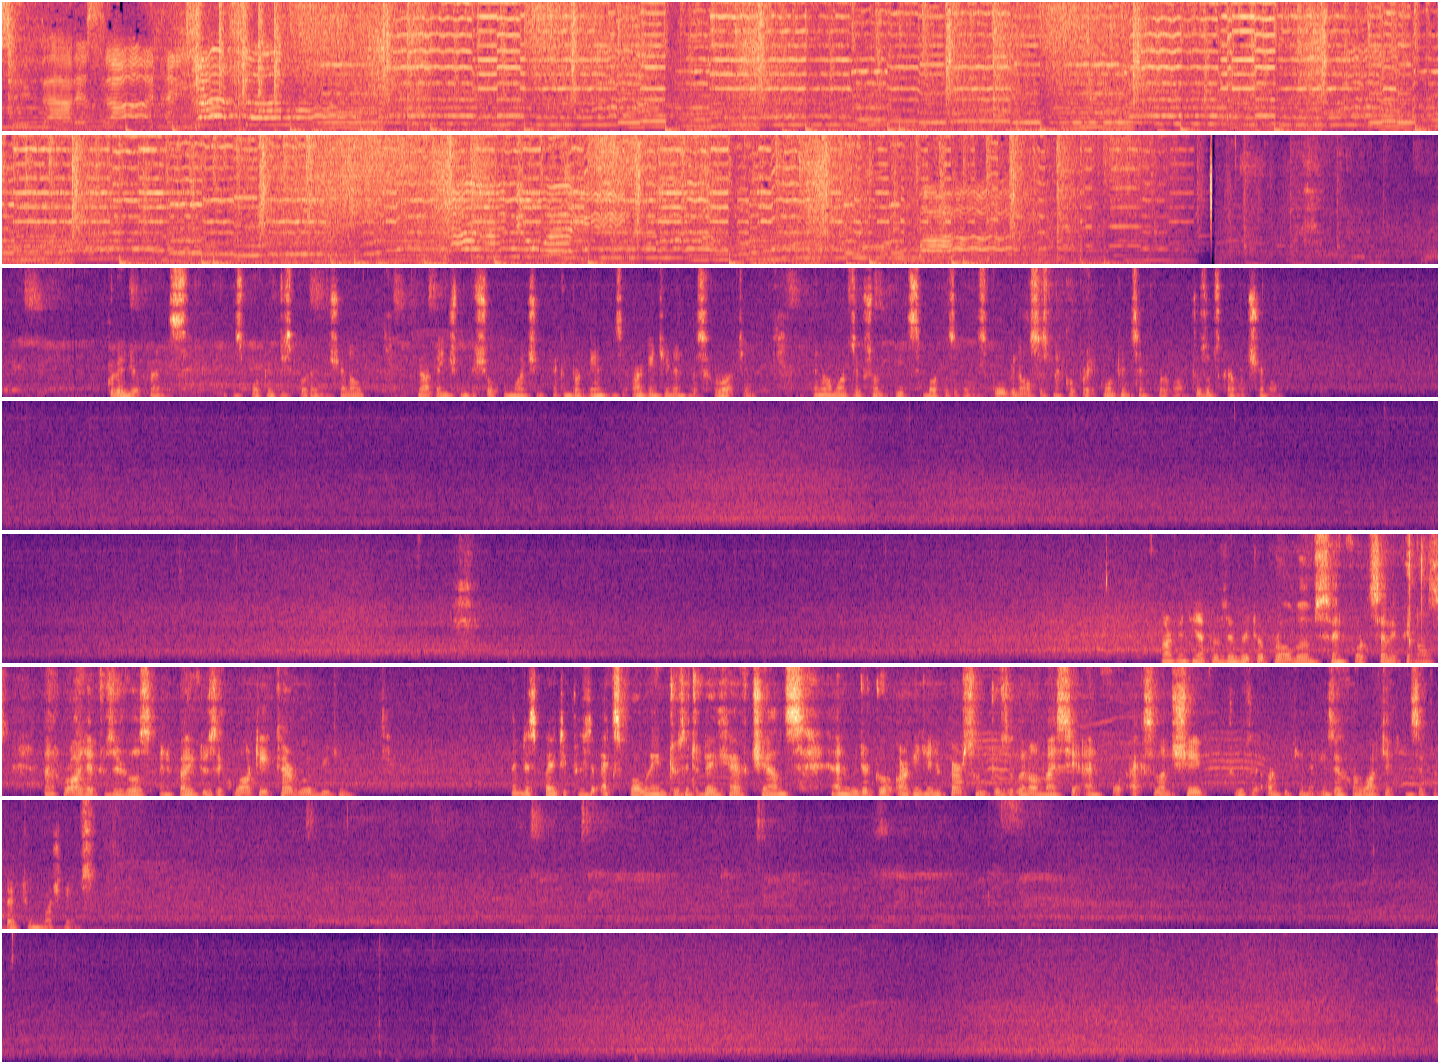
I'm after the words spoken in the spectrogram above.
take that aside Good day dear friends, this Sport on the channel. Your attention be shown imagine a compared game is Argentina vs Croatia. And our more section tweets about the balance school bin also my corporate contents and for one to subscribe my channel. Argentina to the vital problems and for semifinals and Croatia to the rules and back to the quarter carefully beating. And despite it to the exponent to the today have chance and with to Argentina person to the Lionel Messi and for excellent shape to the Argentina in the Croatia in the predicting match games.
